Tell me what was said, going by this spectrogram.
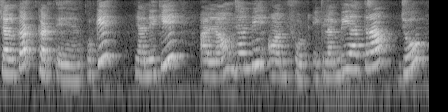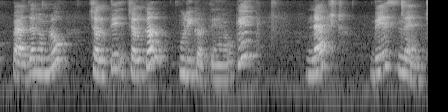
चलकर करते हैं। Okay okay? यानी कि a long journey on foot एक लंबी यात्रा जो पैदल हम लोग चलते, चलकर पूरी करते हैं okay next basement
